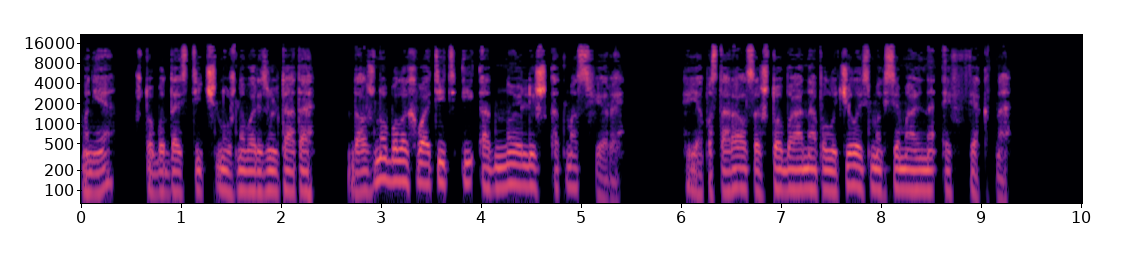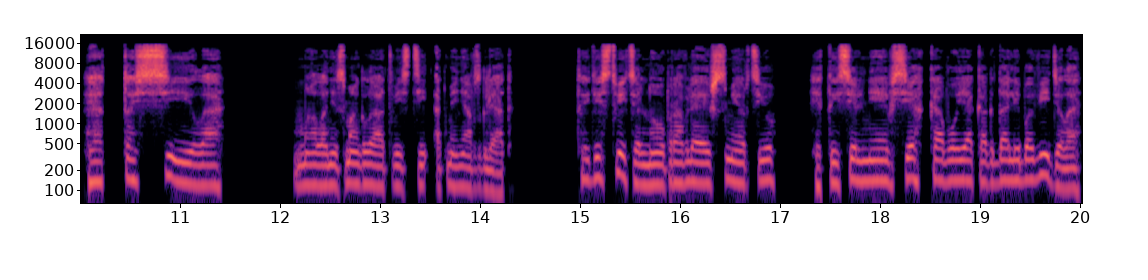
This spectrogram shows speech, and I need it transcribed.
мне, чтобы достичь нужного результата, должно было хватить и одной лишь атмосферы. Я постарался, чтобы она получилась максимально эффектно. «Это сила!» Мало не смогла отвести от меня взгляд. «Ты действительно управляешь смертью, и ты сильнее всех, кого я когда-либо видела».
